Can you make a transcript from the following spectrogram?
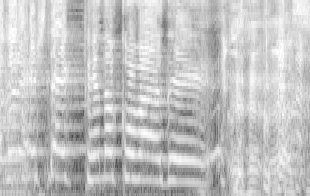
Agora é hashtag Renan Covarde. Nossa,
